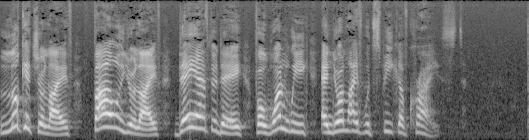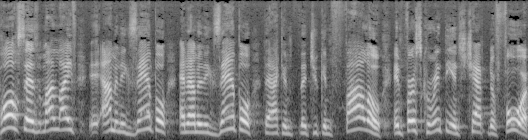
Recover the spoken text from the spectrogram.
look at your life, follow your life day after day for one week, and your life would speak of Christ? Paul says, "My life, I'm an example, and I'm an example that I can that you can follow." In 1 Corinthians chapter 4,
